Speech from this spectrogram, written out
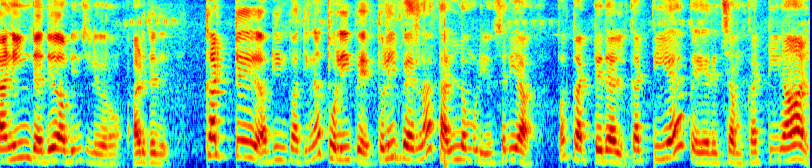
தனிந்தது அப்படின்னு சொல்லி வரும். அடுத்தது கட்டு அப்படின்னு பார்த்தீங்கன்னா தொழிற்பெயர். தொழிற்பெயர்னால் தள்ள முடியும் சரியா? இப்போ கட்டுதல் கட்டிய பெயரெச்சம் கட்டினான்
